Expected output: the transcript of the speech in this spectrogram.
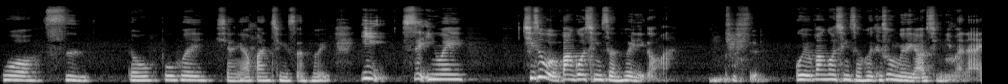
我是都不会想要办庆生会。一是因为，其实我有办过庆生会，你懂吗？其实，我有办过庆生会，可是我没有邀请你们来。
